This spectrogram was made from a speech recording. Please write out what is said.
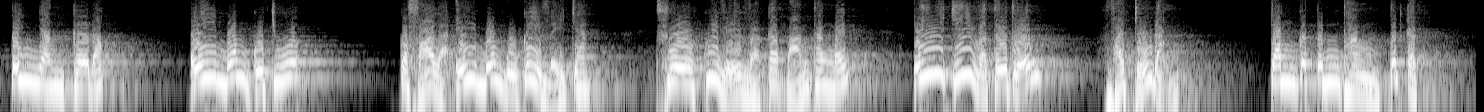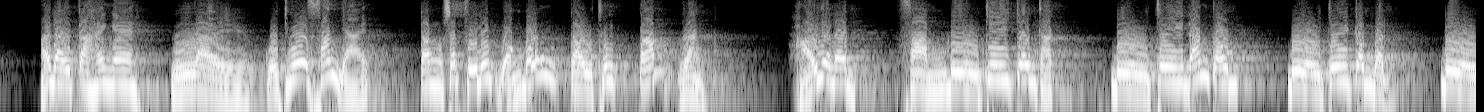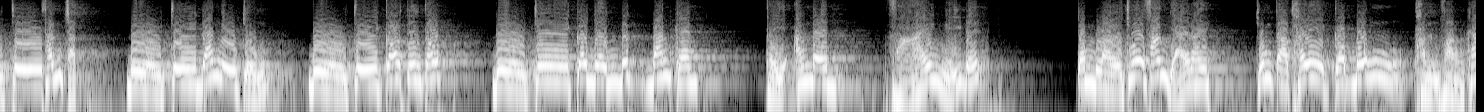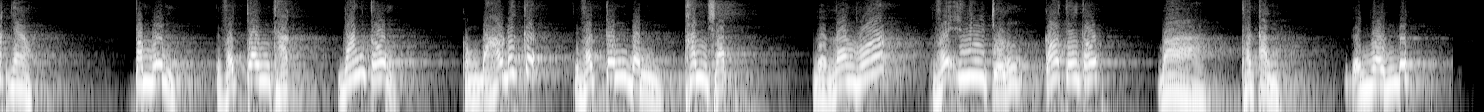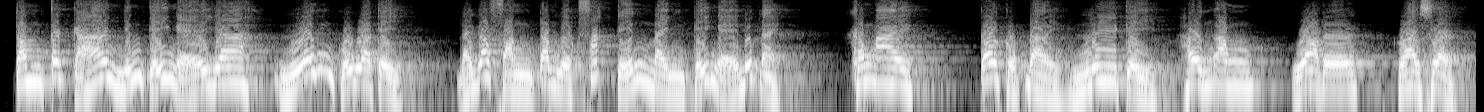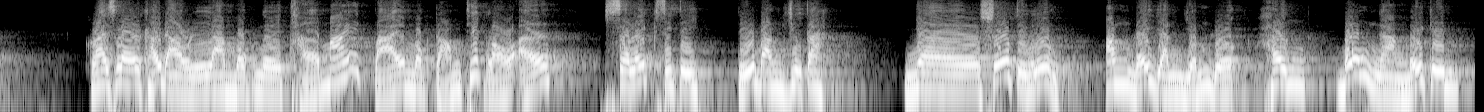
tín nhân cơ đốc ý muốn của chúa có phải là ý muốn của quý vị chăng? Thưa quý vị và các bạn thân mến, ý chí và tư tưởng phải chủ động trong cái tinh thần tích cực. Ở đây ta hãy nghe lời của Chúa phán dạy trong sách Philip đoạn 4 câu thứ 8 rằng, hỡi anh em, phàm điều chi chân thật, điều chi đáng tôn, điều chi công bình, điều chi thánh sạch điều chi đáng yêu chuộng điều chi có tiếng tốt điều chi có nhân đức đáng khen thì anh em phải nghĩ đến. Trong lời Chúa phán dạy đây chúng ta thấy có bốn thành phần khác nhau. Tâm linh thì phải chân thật đáng tôn. Còn đạo đức á, thì phải công bình thanh sạch. Về văn hóa phải yêu chuộng có tiếng tốt. Và thực hành cái nhân đức trong tất cả những kỹ nghệ gia lớn của Hoa Kỳ đã góp phần trong việc phát triển nền kỹ nghệ nước này không ai có cuộc đời ly kỳ hơn ông Walter Chrysler Chrysler khởi đầu là một người thợ máy tại một trạm thiết lộ ở Salt Lake City, tiểu bang Utah. Nhờ số tiền lương, ông để dành dụm được hơn 4.000 Mỹ Kim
